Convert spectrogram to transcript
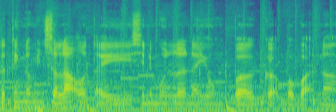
Pagdating namin sa laot ay sinimula na yung pagbaba ng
